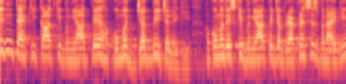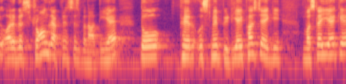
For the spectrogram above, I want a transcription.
इन तहकीकात की बुनियाद पर हुकूमत जब भी चलेगी, हुकूमत इसकी बुनियाद पर जब रेफरेंसेस बनाएगी, और अगर स्ट्रॉन्ग रेफरेंसेस बनाती है तो फिर उसमें पीटीआई फंस जाएगी। मसला ये है कि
